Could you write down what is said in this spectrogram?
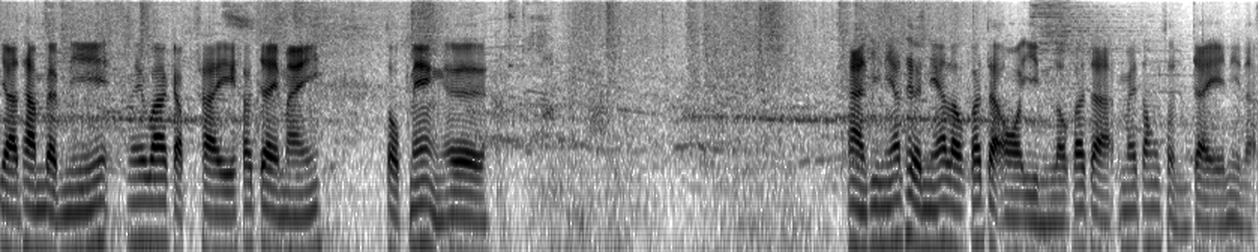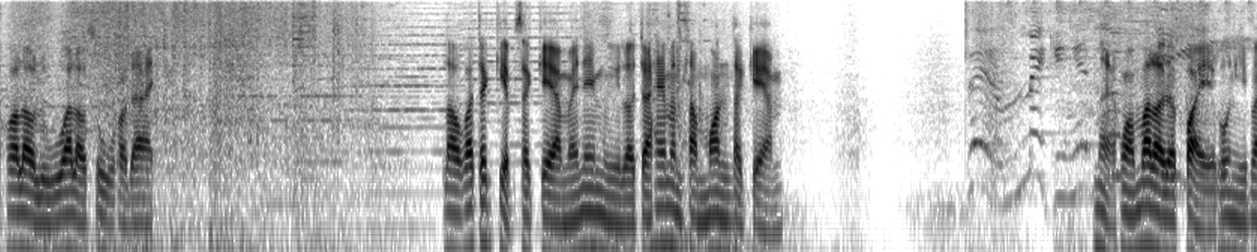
อย่าทำแบบนี้ไม่ว่ากับใครเข้าใจไหมตบแม่งเอออ่าทีเนี้ยเทิร์นเนี้ยเราก็จะออินเราก็จะไม่ต้องสนใจนี่แหละเพราะเรารู้ว่าเราสู้เขาได้ เราก็จะเก็บสแกมไว้ในมือ เราจะให้มันซัมมอนสแกมหมายความว่าเราจะปล่อยพวกนี้ไป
